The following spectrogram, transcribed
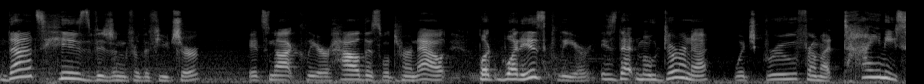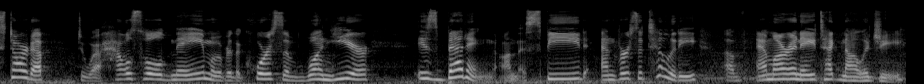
That's his vision for the future. It's not clear how this will turn out, but what is clear is that Moderna, which grew from a tiny startup to a household name over the course of one year, is betting on the speed and versatility of mRNA technology.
